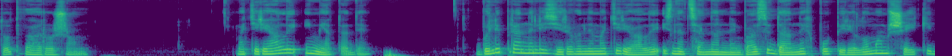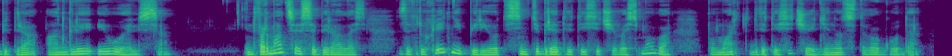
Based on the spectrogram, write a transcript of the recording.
тот вооружен. Материалы и методы. Были проанализированы материалы из национальной базы данных по переломам шейки бедра Англии и Уэльса. Информация собиралась за трехлетний период с сентября 2008 по март 2011 года –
